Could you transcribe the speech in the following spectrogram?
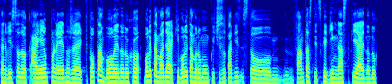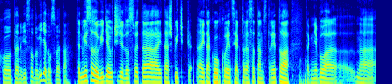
ten výsledok a je úplne jedno, že kto tam bol jednoducho. Boli tam Maďarky, boli tam Rumunky, či sú takisto fantastické gymnastky a jednoducho ten výsledok ide do sveta. Ten výsledok ide určite do sveta, aj tá špička, aj tá konkurencia, ktorá sa tam stretla, tak nebola e, na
